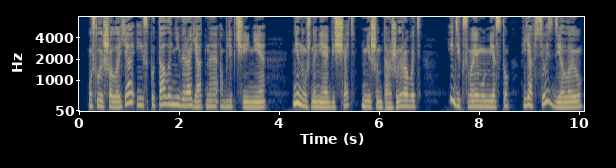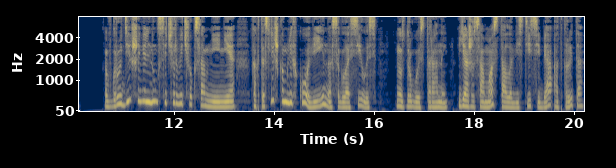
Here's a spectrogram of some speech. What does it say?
— услышала я и испытала невероятное облегчение. «Не нужно ни обещать, ни шантажировать. Иди к своему месту, я все сделаю». В груди шевельнулся червячок сомнения. Как-то слишком легко Виина согласилась. Но, с другой стороны, я же сама стала вести себя открыто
